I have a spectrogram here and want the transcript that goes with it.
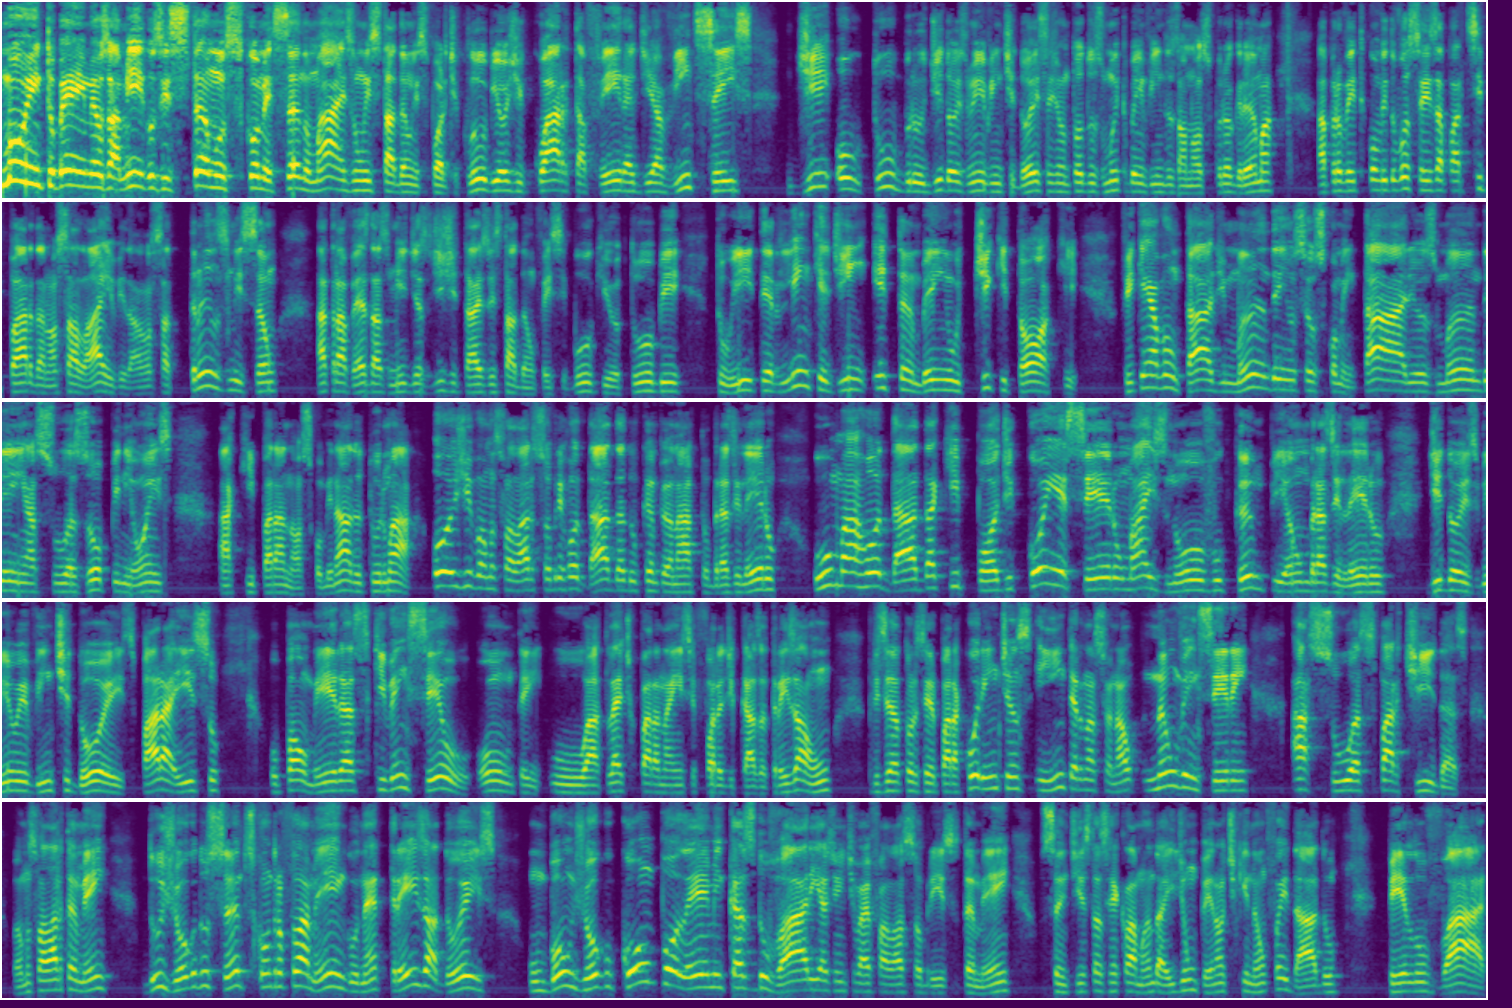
Muito bem, meus amigos, estamos começando mais um Estadão Esporte Clube. Hoje, quarta-feira, dia 26 de outubro de 2022. Sejam todos muito bem-vindos ao nosso programa. Aproveito e convido vocês a participar da nossa live, da nossa transmissão através das mídias digitais do Estadão: Facebook, YouTube, Twitter, LinkedIn e também o TikTok. Fiquem à vontade, mandem os seus comentários, mandem as suas opiniões aqui para nós, combinado, turma? Hoje vamos falar sobre rodada do Campeonato Brasileiro, uma rodada que pode conhecer o mais novo campeão brasileiro de 2022. Para isso, o Palmeiras, que venceu ontem o Atlético Paranaense fora de casa 3 a 1 precisa torcer para Corinthians e Internacional não vencerem as suas partidas. Vamos falar também do jogo do Santos contra o Flamengo, né? 3 a 2 um bom jogo com polêmicas do VAR e a gente vai falar sobre isso também. Os Santistas reclamando aí de um pênalti que não foi dado pelo VAR.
